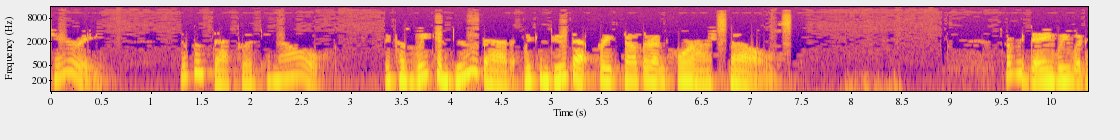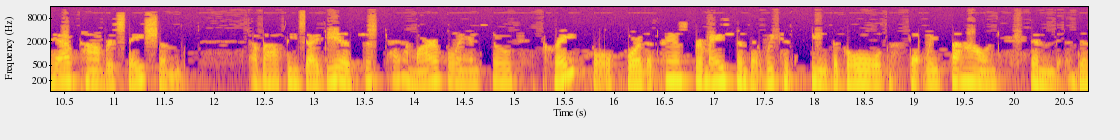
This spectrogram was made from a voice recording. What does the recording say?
Jerry. Isn't that good to know? Because we can do that. We can do that for each other and for ourselves. Every day we would have conversations about these ideas, just kind of marveling and so grateful for the transformation that we could see, the gold that we found, and the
